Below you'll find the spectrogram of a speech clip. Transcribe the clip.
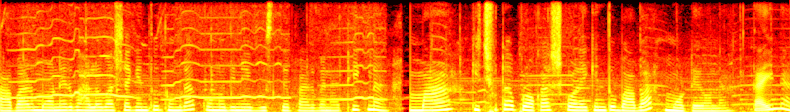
বাবার মনের ভালোবাসা কিন্তু তোমরা কোনোদিনই বুঝতে পারবে না, ঠিক না? মা কিছুটা প্রকাশ করে কিন্তু বাবা মোটেও না, তাই না?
